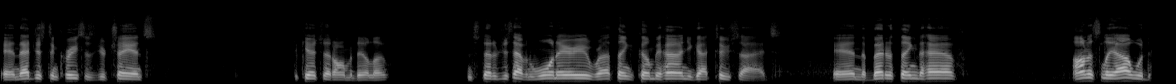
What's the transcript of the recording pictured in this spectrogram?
And that just increases your chance to catch that armadillo. Instead of just having one area where thing can come behind, you got two sides and the better thing to have. Honestly, I would,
